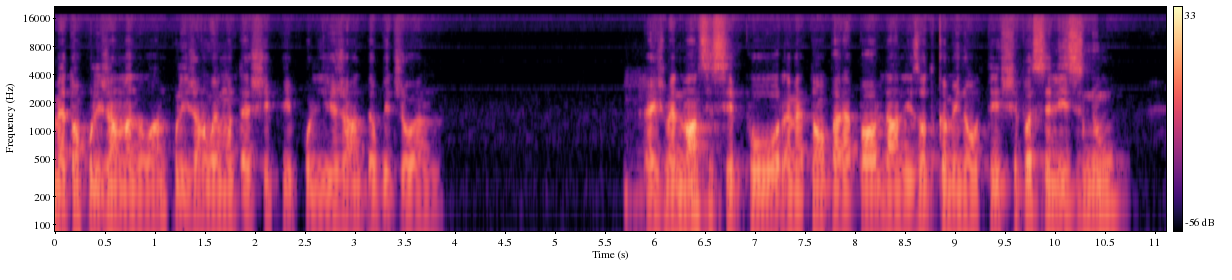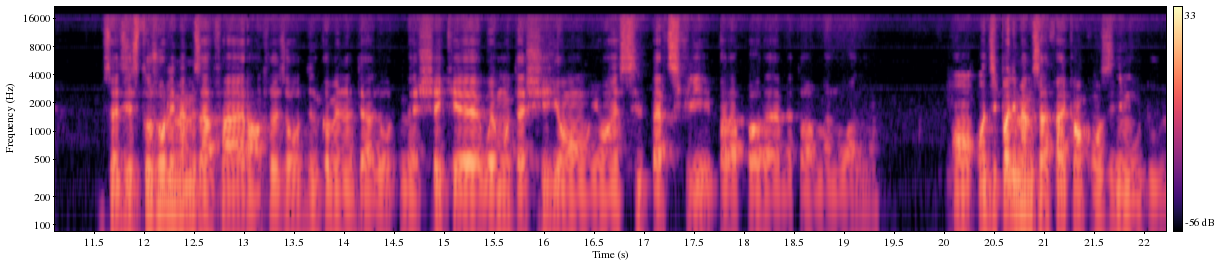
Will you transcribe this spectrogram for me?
mettons, pour les gens de Manoan, pour les gens de Wemontashi, puis pour les gens d'Obidjoan. Ben, je me demande si c'est pour, mettons, par rapport dans les autres communautés. Je ne sais pas si les Inuits se disent toujours les mêmes affaires entre eux autres d'une communauté à l'autre, mais je sais que Wemontashi, ils ont, ils ont, un style particulier par rapport à, mettons, Manwan. On ne dit pas les mêmes affaires quand on se dit Moudou.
